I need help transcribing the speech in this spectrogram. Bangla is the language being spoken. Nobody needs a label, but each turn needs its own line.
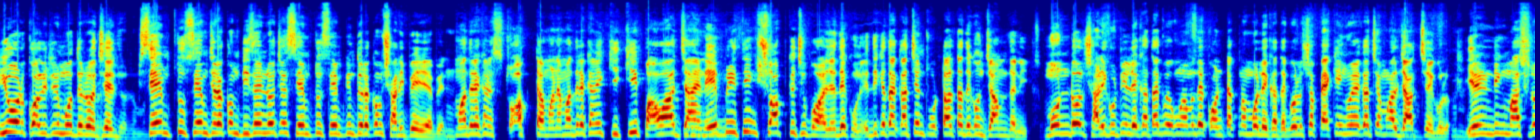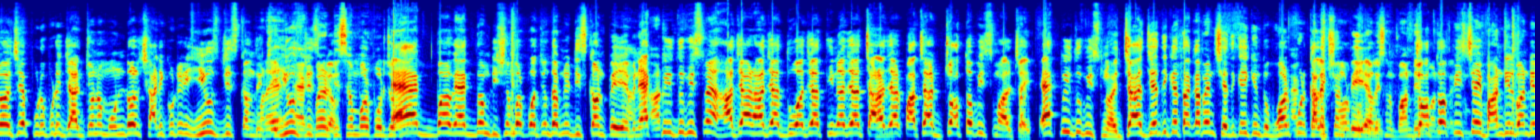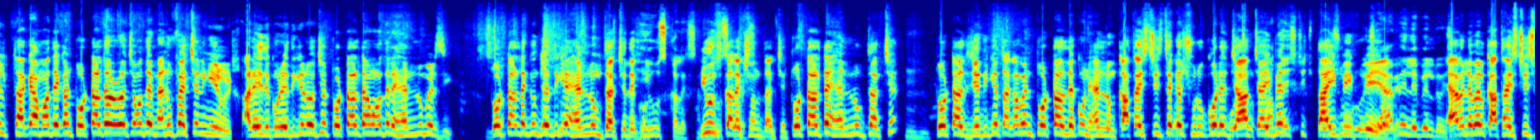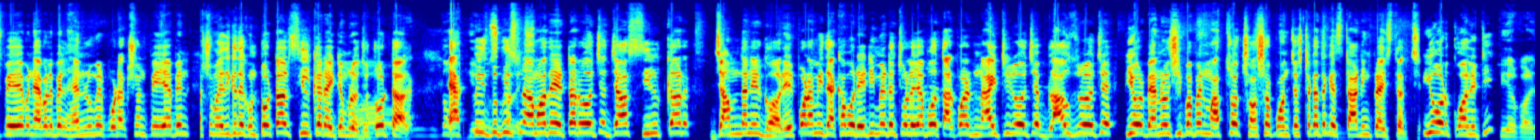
পিওর কোয়ালিটির মধ্যে রয়েছে। সেম টু সেম যেরকম ডিজাইন রয়েছে সেম টু সেম কিন্তু এরকম শাড়ি পেয়ে যাবেন। আমাদের এখানে স্টকটা মানে আমাদের এখানে কি কি পাওয়া যায় এভরিথিং সবকিছু পাওয়া যায়। দেখুন এদিকে তাকাচ্ছেন টোটালটা দেখুন জামদানি। মন্ডল শাড়িগুটি লেখা থাকবে এবং আমাদের কন্ট্যাক্ট নম্বর লেখা থাকবে। এগুলো সব প্যাকিং হয়ে গেছে মাল যাচ্ছে এগুলো। ইয়ার এন্ডিং মাস রয়েছে পুরোপুরি যার জন্য মন্ডল শাড়িগুটির হিউজ ডিসকাউন্ট দিচ্ছে হিউজ
মানে
ডিসকাউন্ট
ডিসেম্বর পর্যন্ত।
একবার একদম ডিসেম্বর পর্যন্ত আপনি ডিসকাউন্ট পেয়ে যাবেন। এক পিস দু পিস নয় হাজার হাজার দু হাজার তিন হাজার চার হাজার পাঁচ হাজার যত পিস মাল চাই। এক পিস দু পিস নয়। যা যেদিকে তাকাবেন সেদিকেই কিন্তু ভরপুর কালেকশন পেয়ে যাবেন। পিস চাই বান্ডিল বান্ডিল থাকে আমাদের এখানে টোটালটা রয়েছে আমাদের ম্যানুফ্যাকচারিং ইউনিট আর এই দেখুন, এদিকে রয়েছে টোটালটা আমাদের হ্যান্ডলুমের জি। টোটালটা কিন্তু এদিকে হ্যান্ডলুম থাকছে দেখুন।
হিউজ কালেকশন
হিউজ কালেকশন থাকছে। টোটালটা হ্যান্ডলুম থাকছে। টোটাল যেদিকে তাকাবেন টোটাল দেখুন হ্যান্ডলুম কাঁথা স্টিচ থেকে শুরু করে যা চাইবেন তাই পেয়ে যাবেন। অ্যাভেলেবেল কাঁথা স্টিচ পেয়ে যাবেন অ্যাভেলেবেল হ্যান্ডলুমের প্রোডাকশন পেয়ে যাবেন। তার সময় এদিকে দেখুন টোটাল সিল্কের আইটেম রয়েছে টোটাল এক পিস দু পিস না আমাদের এটা রয়েছে যা সিল্কার জামদানির ঘর। এরপর আমি দেখাবো রেডিমেডে চলে যাব তারপর নাইটি রয়েছে ব্লাউজ রয়েছে পিওর বেনারসি পাবেন মাত্র ছশো পঞ্চাশ টাকা থেকে স্টার্টিং প্রাইস থাকছে। পিওর কোয়ালিটি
